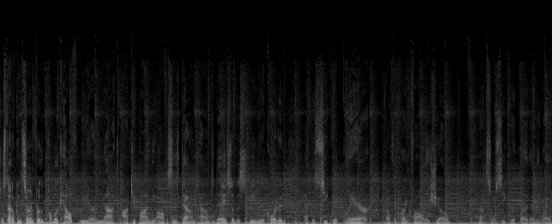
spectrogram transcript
just out of concern for the public health, we are not occupying the offices downtown today. So this is being recorded at the secret lair of the Craig Fahle Show. Not so secret, but anyway,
